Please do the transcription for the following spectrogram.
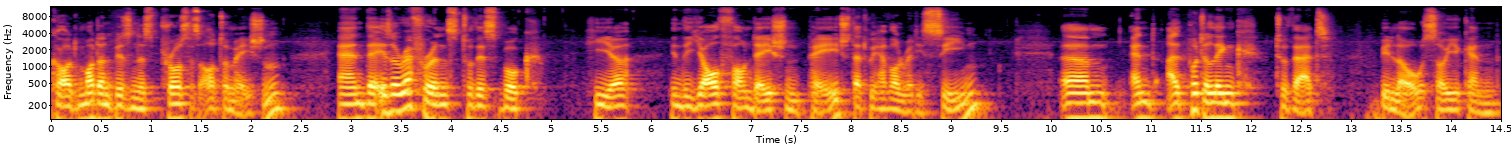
called Modern Business Process Automation, and there is a reference to this book here in the YAWL Foundation page that we have already seen. Um, and I'll put a link to that below so you can,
